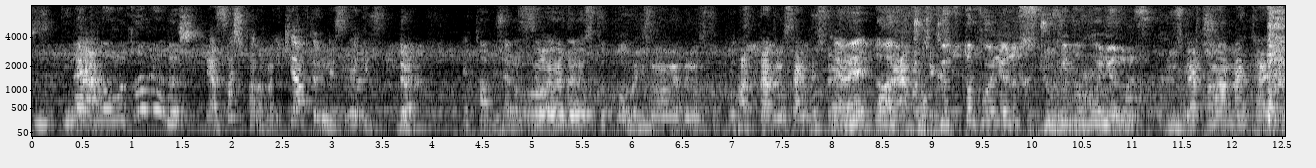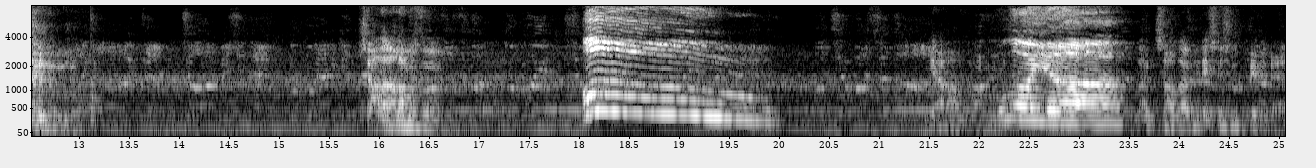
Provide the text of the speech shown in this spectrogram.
Siz inatla Ya. umutlanıyorsunuz. Ya saçmalama. İki hafta öncesine git. Dön. E tabii canım. Sizin oynadığınız futbolla bizim oynadığımız futbol. Hatta bunu sen de söyledin. Evet, daha Fenerbahçe- çok kötü top oynuyorduk, siz çok iyi top oynuyordunuz. Rüzgar tamamen tersine döndü. Çağlar alamaz onu. Oo! Ya Allah. Ulan ya! Lan Çağlar bir de şaşırt beni be.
